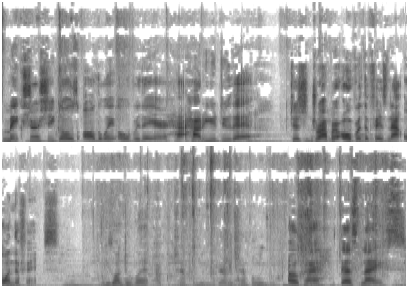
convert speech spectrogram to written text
Make sure she goes all the way over there. How, how do you do that? Just drop her over the fence, not on the fence. You gonna do what? Have the trampoline. Grab the trampoline. Okay, that's nice.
